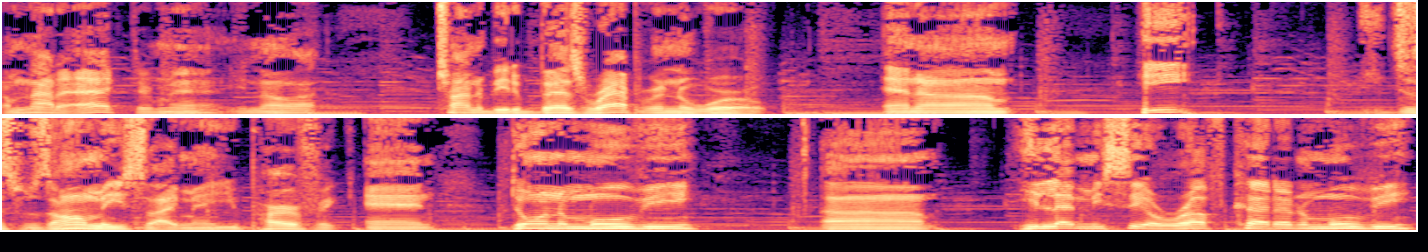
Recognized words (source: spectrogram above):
I'm not an actor, man. You know, I'm trying to be the best rapper in the world, and um, he he just was on me. He's like, man, you perfect. And during the movie, um, he let me see a rough cut of the movie.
